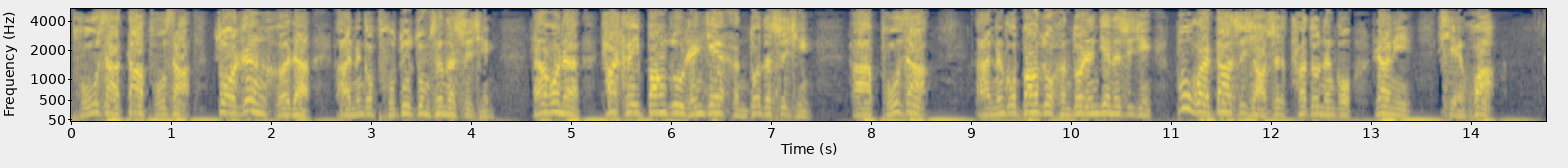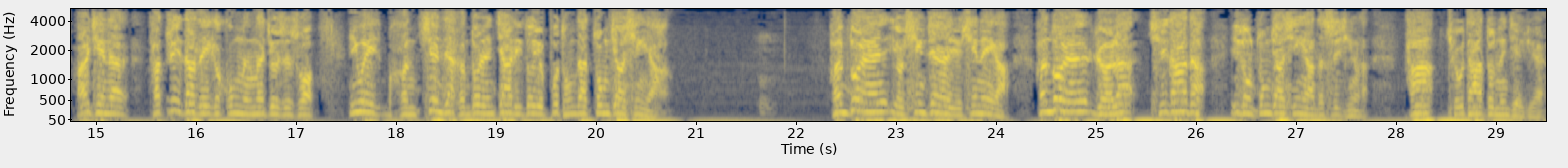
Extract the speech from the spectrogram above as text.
菩萨大菩萨做任何的啊能够普度众生的事情。然后呢，他可以帮助人间很多的事情啊，菩萨啊能够帮助很多人间的事情，不管大事小事，他都能够让你显化。而且呢，它最大的一个功能呢，就是说，因为很现在很多人家里都有不同的宗教信仰，很多人有信这个有信那个，很多人惹了其他的一种宗教信仰的事情了，他求他都能解决。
